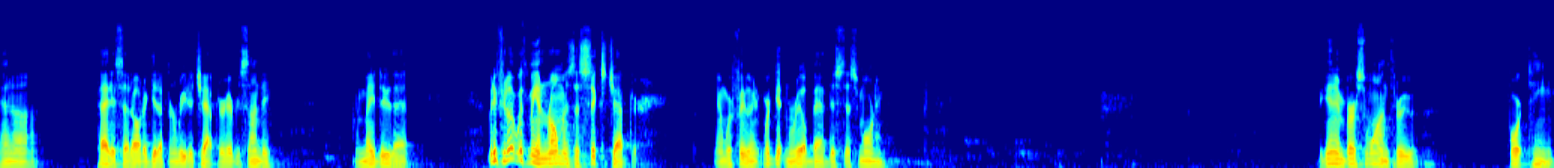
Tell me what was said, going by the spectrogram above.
And uh, Patty said I ought to get up and read a chapter every Sunday. I may do that. But if you look with me in Romans, the sixth chapter, and we're feeling, we're getting real Baptist this morning. Begin in verse 1 through 14.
